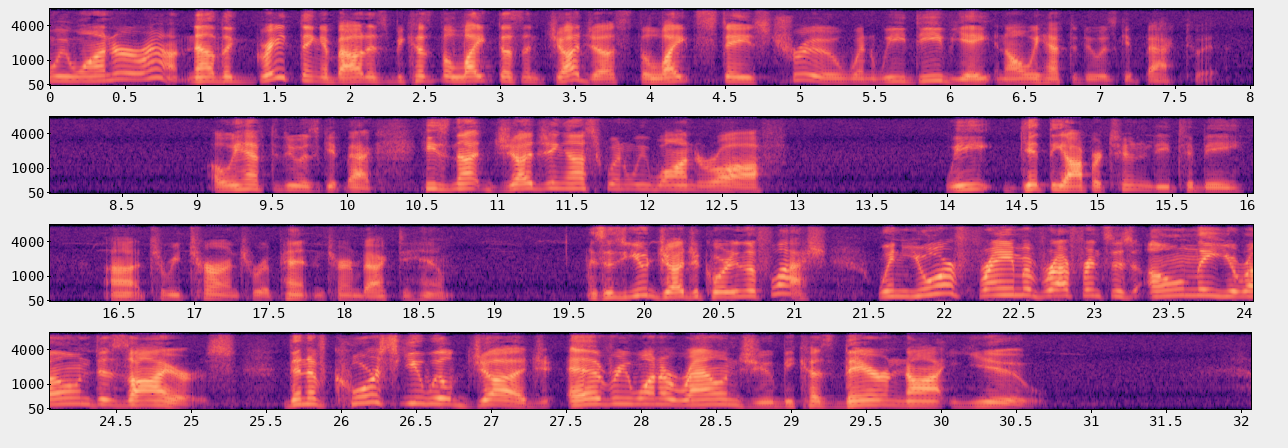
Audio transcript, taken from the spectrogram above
And we wander around. Now, the great thing about it is because the light doesn't judge us, the light stays true when we deviate, and all we have to do is get back to it. All we have to do is get back. He's not judging us when we wander off. We get the opportunity to be, uh, to return, to repent, and turn back to Him. It says, You judge according to the flesh. When your frame of reference is only your own desires, then of course you will judge everyone around you because they're not you.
